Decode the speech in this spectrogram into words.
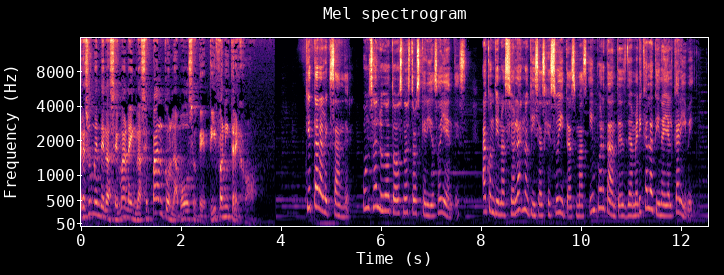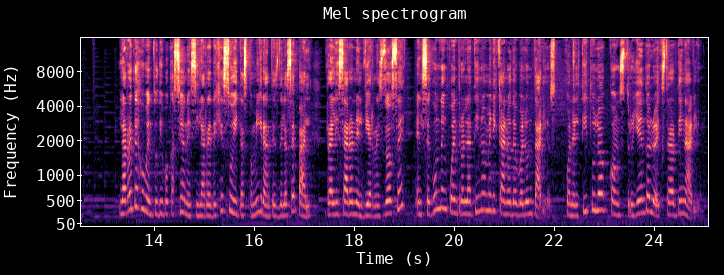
Resumen de la semana en la CEPAL con la voz de Tiffany Trejo. ¿Qué tal Alexander? Un saludo a todos nuestros queridos oyentes. A continuación las noticias jesuitas más importantes de América Latina y el Caribe. La Red de Juventud y Vocaciones y la Red de Jesuitas con Migrantes de la CEPAL realizaron el viernes 12 el segundo encuentro latinoamericano de voluntarios, con el título Construyendo lo Extraordinario.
